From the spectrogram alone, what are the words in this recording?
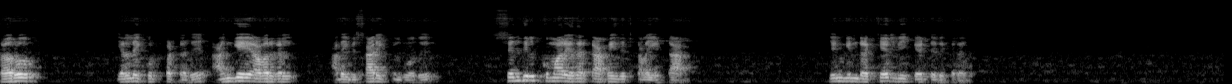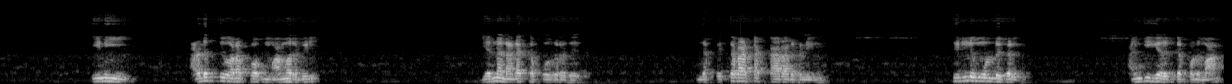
கரூர் எல்லைக்குட்பட்டது. அங்கே அவர்கள் அதை விசாரிக்கும் போது செந்தில்குமார் எதற்காக இதில் தலையிட்டார்? என்கின்ற கேள்வி கேட்டிருக்கிறது. இனி அடுத்து வரப்போகும் அமர்வில் என்ன நடக்கப் போகிறது? இந்த பித்தலாட்டக்காரர்களின் தில்லுமுள்ளுகள் அங்கீகரிக்கப்படுமா?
